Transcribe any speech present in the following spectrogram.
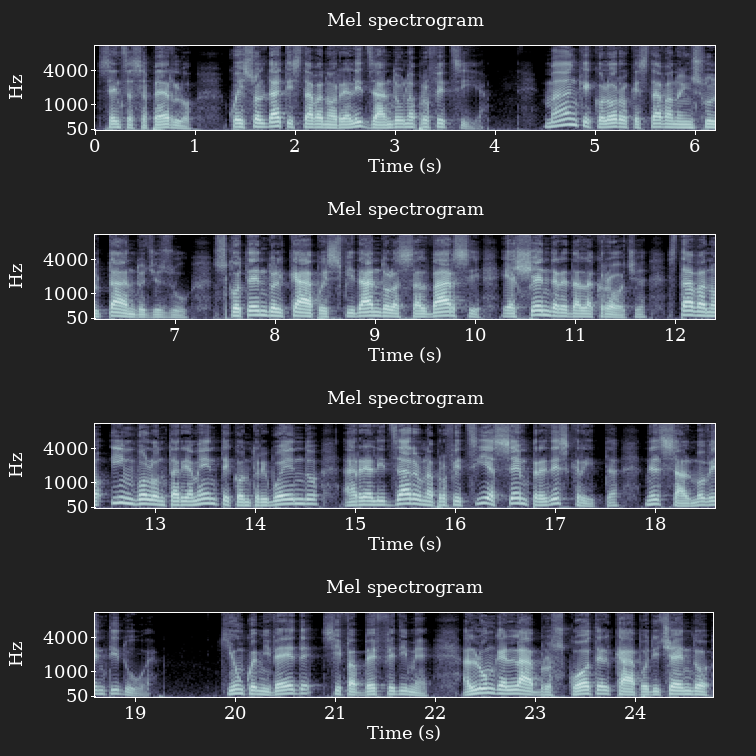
Senza saperlo, quei soldati stavano realizzando una profezia. Ma anche coloro che stavano insultando Gesù, scotendo il capo e sfidandolo a salvarsi e a scendere dalla croce, stavano involontariamente contribuendo a realizzare una profezia sempre descritta nel Salmo 22. Chiunque mi vede si fa beffe di me, allunga il labbro, scuote il capo, dicendo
